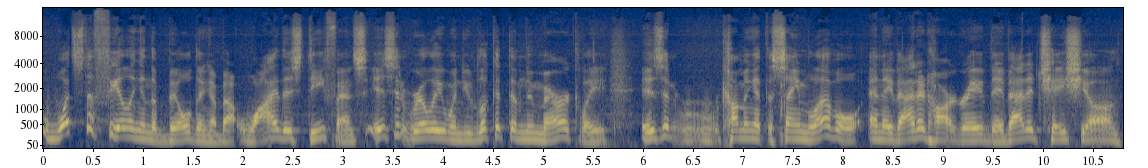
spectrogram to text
What's the feeling in the building about why this defense isn't really, when you look at them numerically, isn't coming at the same level? And they've added Hargrave, they've added Chase Young.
